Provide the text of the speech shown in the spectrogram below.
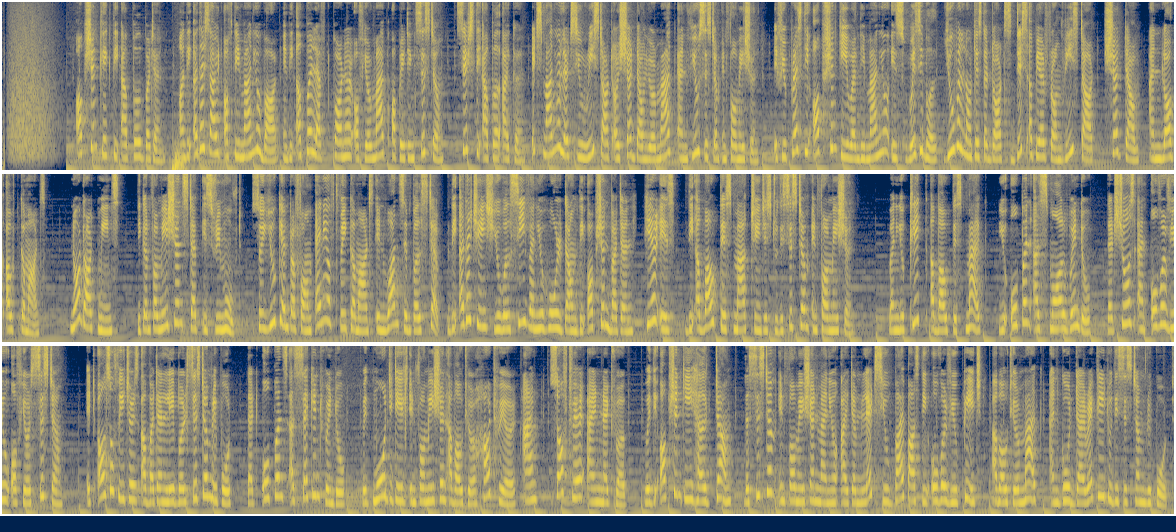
Option click the Apple button. On the other side of the menu bar in the upper left corner of your Mac operating system, sits the Apple icon. Its menu lets you restart or shut down your Mac and view system information. If you press the Option key when the menu is visible, you will notice the dots disappear from Restart, Shutdown, and Logout commands. No dot means the confirmation step is removed, so you can perform any of three commands in one simple step. The other change you will see when you hold down the Option button here is the About this Mac changes to the system information. When you click About this Mac, you open a small window that shows an overview of your system. It also features a button labeled System Report that opens a second window with more detailed information about your hardware and software and network. With the Option key held down, the System Information menu item lets you bypass the overview page about your Mac and go directly to the system report.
